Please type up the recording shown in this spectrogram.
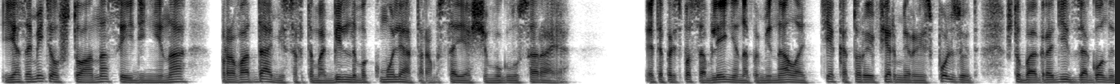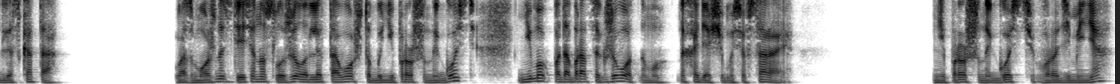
я заметил, что она соединена проводами с автомобильным аккумулятором, стоящим в углу сарая. Это приспособление напоминало те, которые фермеры используют, чтобы оградить загоны для скота. Возможно, здесь оно служило для того, чтобы непрошенный гость не мог подобраться к животному, находящемуся в сарае. Непрошенный гость вроде меня?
